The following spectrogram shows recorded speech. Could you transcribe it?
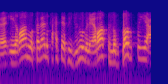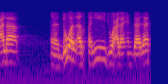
إيران وكذلك حتى في جنوب العراق للضغط على دول الخليج وعلى إمدادات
